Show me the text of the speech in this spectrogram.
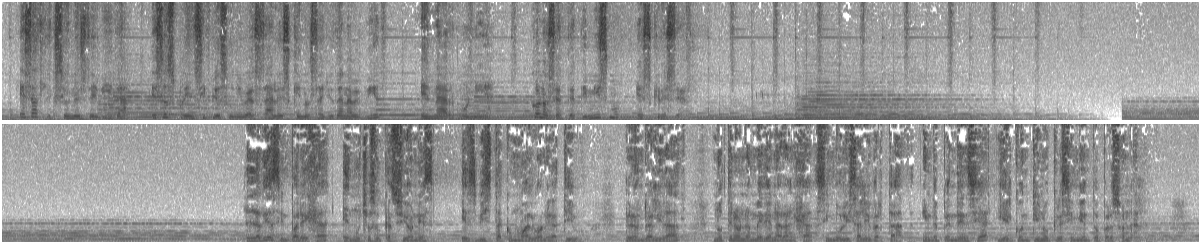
esas lecciones de vida, esos principios universales que nos ayudan a vivir en armonía. Conocerte a ti mismo es crecer. La vida sin pareja en muchas ocasiones es vista como algo negativo, pero en realidad no tener una media naranja simboliza libertad, independencia y el continuo crecimiento personal.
